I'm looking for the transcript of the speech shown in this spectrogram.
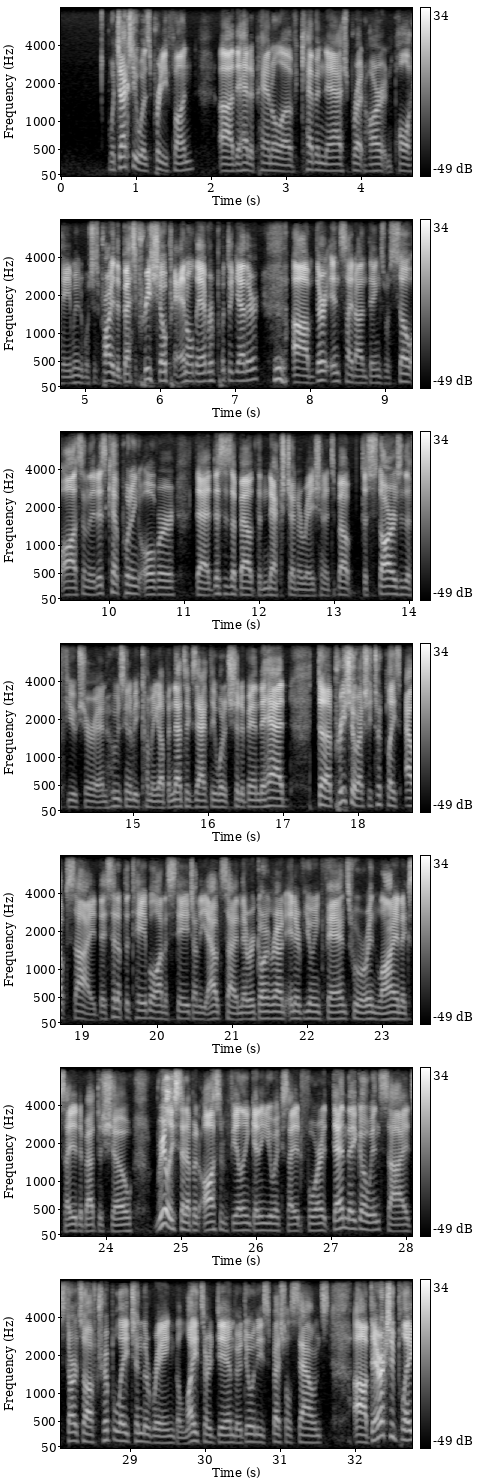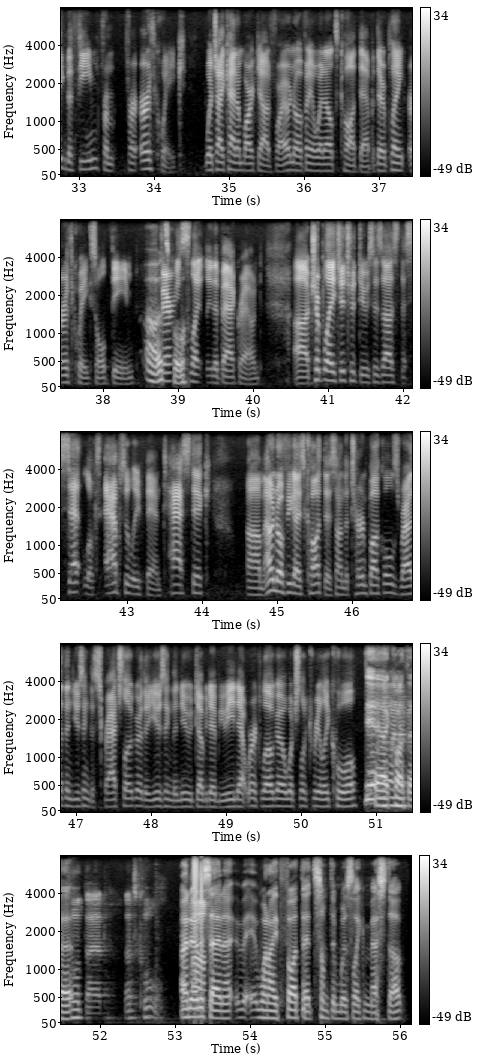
which actually was pretty fun. Uh, they had a panel of Kevin Nash, Bret Hart, and Paul Heyman, which is probably the best pre-show panel they ever put together. Hmm. Um, their insight on things was so awesome. They just kept putting over that this is about the next generation. It's about the stars of the future and who's going to be coming up, and that's exactly what it should have been. They had the pre-show actually took place outside. They set up the table on a stage on the outside, and they were going around interviewing fans who were in line, excited about the show. Really set up an awesome feeling, getting you excited for it. Then they go inside. Starts off Triple H in the ring. The lights are dim. They're doing these special sounds. Uh, they're actually playing the theme from for Earthquake, which I kind of marked out for. I don't know if anyone else caught that, but they're playing Earthquake's old theme Oh, that's very cool. slightly in the background. Uh, Triple H introduces us. The set looks absolutely fantastic. Um, I don't know if you guys caught this on the turnbuckles. Rather than using the scratch logo, they're using the new WWE Network logo, which looked really cool. Yeah, Oh, I no, caught that. Caught that. That's cool. I noticed that and I, when I thought that something was like messed up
